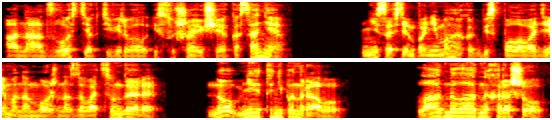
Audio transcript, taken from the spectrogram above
Она от злости активировала иссушающее касание? Не совсем понимаю, как бесполого демона можно называть Сундере, но мне это не по нраву. Ладно, ладно, хорошо.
